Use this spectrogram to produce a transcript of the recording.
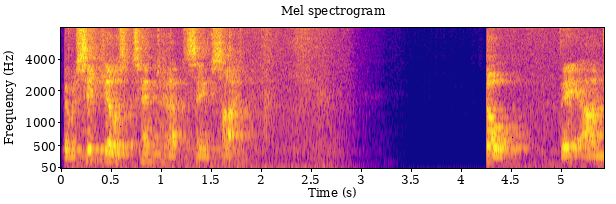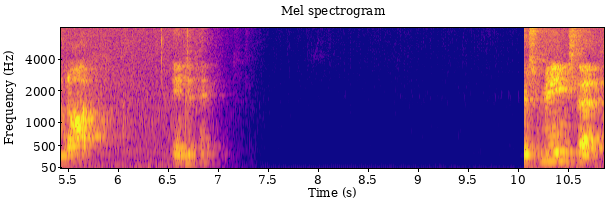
the residuals tend to have the same sign. So they are not independent. Which means that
